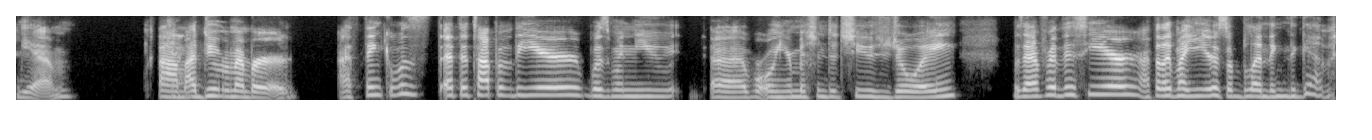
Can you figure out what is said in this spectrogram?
Yeah. Um, I do remember. I think it was at the top of the year was when you uh were on your mission to choose joy. Was that for this year? I feel like my years are blending together.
